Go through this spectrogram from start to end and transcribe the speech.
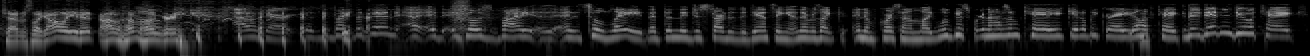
Chad was like, "I'll eat it. I'm, I'm hungry." it. I don't care. But but then uh, it, it goes by uh, and it's so late that then they just started the dancing and there was like and of course and I'm like Lucas we're gonna have some cake it'll be great you'll have cake they didn't do a cake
